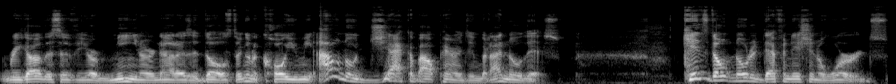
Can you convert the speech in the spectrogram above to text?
regardless if you're mean or not as adults, they're going to call you mean. I don't know jack about parenting, but I know this. Kids don't know the definition of words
